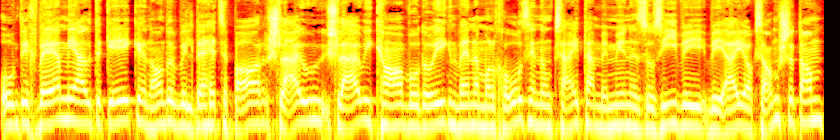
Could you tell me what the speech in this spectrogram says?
Und ich wehre mich auch dagegen, oder? Weil da hat's ein paar Schlau, Schlaue gehabt, die da irgendwann einmal gekommen sind und gesagt haben, wir müssen so sein wie, wie Ajax Amsterdam.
